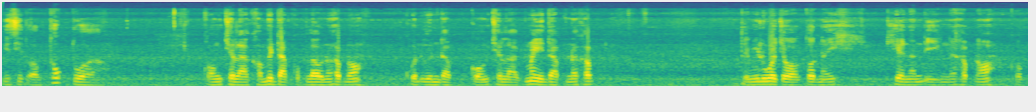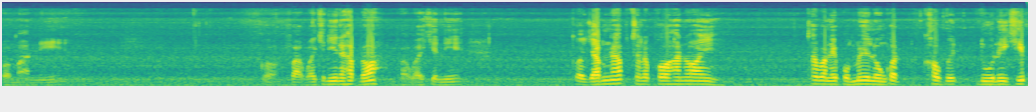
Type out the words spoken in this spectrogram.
มีสิทธิ์ออกทุกตัวกองฉลากเขาไม่ดับกับเรานะครับเนาะคนอื่นดับกองฉลากไม่ดับนะครับ แต่ไม่รู้ว่าจะออกตัวไหนแค่นั้นเองนะครับเนาะก็ประมาณนี้ ก็ฝากไว้แค่นี้นะครับเนาะฝากไว้แค่นี้ ก็ย้ำนะครับสำหรับพอฮานอย ถ้าวันไหนผมไม่ลงก็เข้าไปดูในคลิป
